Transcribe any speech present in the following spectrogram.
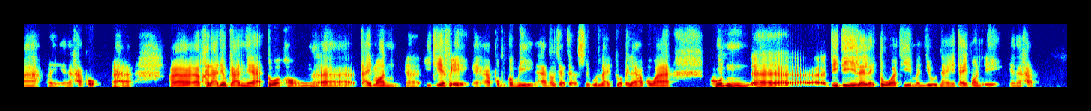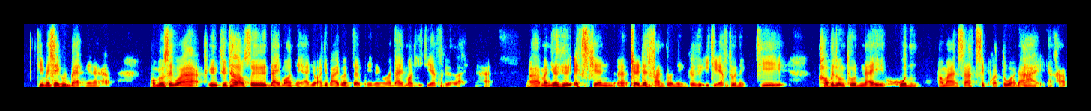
มากอะไรอย่างเงี้ยนะครับผมอ่าฮะขณะเดียวกันเนี่ยตัวของไดมอนด์ ETF เองนะครับผมก็มีนะฮะนอกจากจะซื้อหุ้นรายตัวไปแล้ว เพราะว่าหุ้นดีๆ หลาย ๆ ตัวที่มันอยู่ในไดมอนด์เองเนี่ยนะครับที่ไม่ใช่หุ้นแบงก์เนี่ยนะครับผมรู้สึกว่าคือคือถ้าเราซื้อไดมอนด์เนี่ยเดี๋ยวอธิบายเพิ่มเติมนิดหนึ่งว่าไดมอนด์ ETF คืออะไรนะฮะมันก็คือ exchange traded fund ตัวหนึ่งก็คือ ETF ตัวหนึ่งที่เข้าไปลงทุนในหุ้นประมาณสักสิบกว่าตัวได้นะครับ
